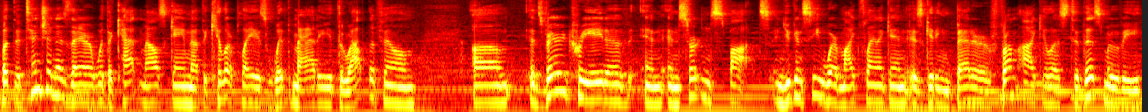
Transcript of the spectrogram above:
But the tension is there with the cat and mouse game that the killer plays with Maddie throughout the film. Um, it's very creative in, in certain spots and you can see where Mike Flanagan is getting better from Oculus to this movie.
